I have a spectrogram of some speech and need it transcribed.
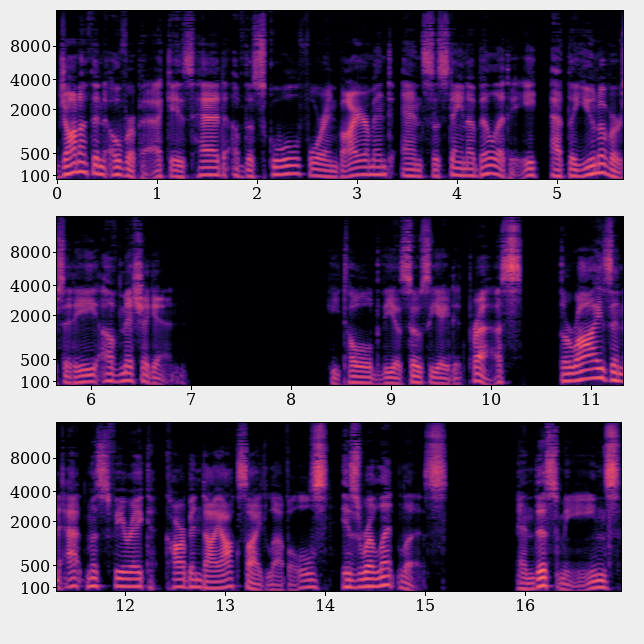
Jonathan Overpeck is head of the School for Environment and Sustainability at the University of Michigan. He told the Associated Press, the rise in atmospheric carbon dioxide levels is relentless, and this means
